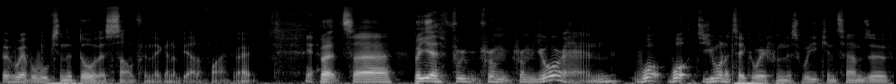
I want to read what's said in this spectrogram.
that whoever walks in the door there's something they're going to be able to find right Yeah. but uh but yeah from from from your end what what do you want to take away from this week in terms of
